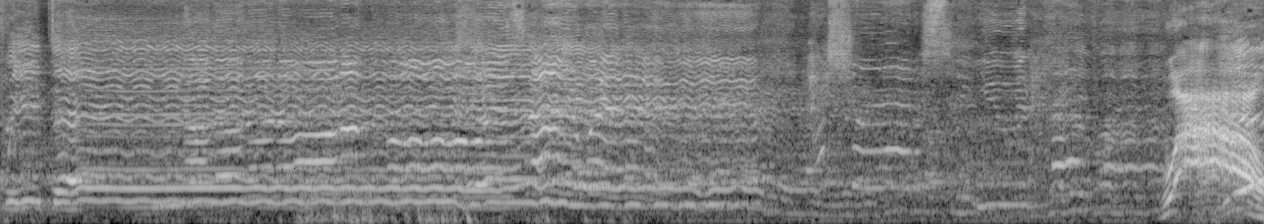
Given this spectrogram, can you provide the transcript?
sweet day. Wow!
